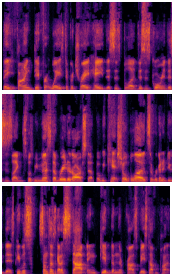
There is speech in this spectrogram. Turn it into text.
They find different ways to portray, hey, this is blood, this is gory, this is like supposed to be messed up rated R stuff, but we can't show blood, so we're gonna do this. People sometimes got to stop and give them their props based off upon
